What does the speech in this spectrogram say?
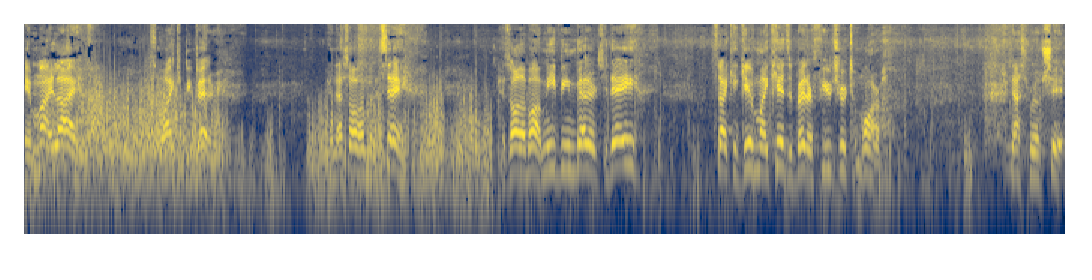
in my life so I can be better. And that's all I'm going to say. It's all about me being better today so I can give my kids a better future tomorrow. And that's real shit.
